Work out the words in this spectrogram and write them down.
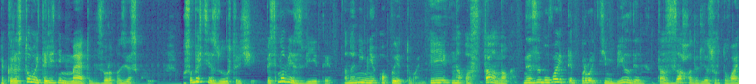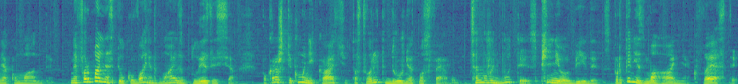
Використовуйте різні методи зворотного зв'язку. Особисті зустрічі, письмові звіти, анонімні опитування. І наостанок не забувайте про тімбілдинг та заходи для згуртування команди. Неформальне спілкування допомагає зблизитися, покращити комунікацію та створити дружню атмосферу. Це можуть бути спільні обіди, спортивні змагання, квести,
